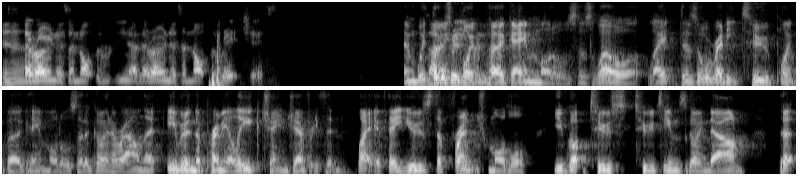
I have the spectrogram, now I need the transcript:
Yeah. their owners are not the you know their owners are not the richest. And with those even- point per game models as well, like there's already two point per game models that are going around that even in the Premier League change everything. Like if they use the French model, you've got two two teams going down that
